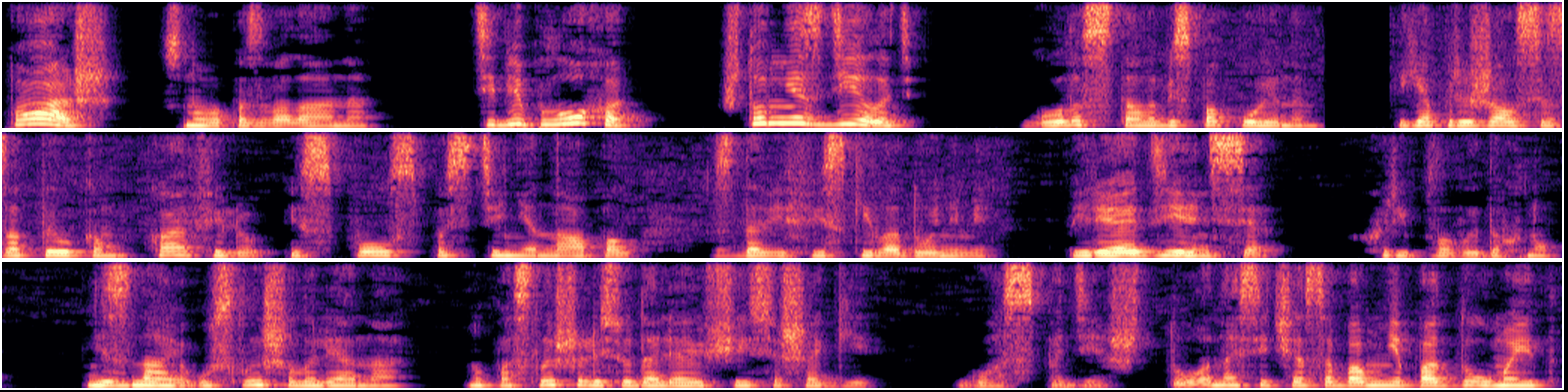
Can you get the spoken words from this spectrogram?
«Паш!» — снова позвала она. «Тебе плохо? Что мне сделать?» Голос стал обеспокоенным. Я прижался затылком к кафелю и сполз по стене на пол, сдавив виски ладонями. «Переоденься!» — хрипло выдохнул. Не знаю, услышала ли она, но послышались удаляющиеся шаги. Господи, что она сейчас обо мне подумает?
